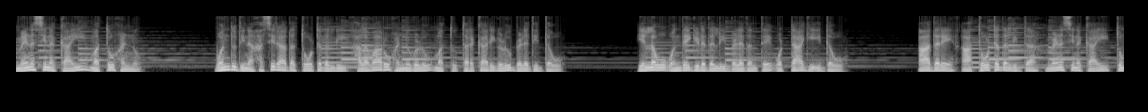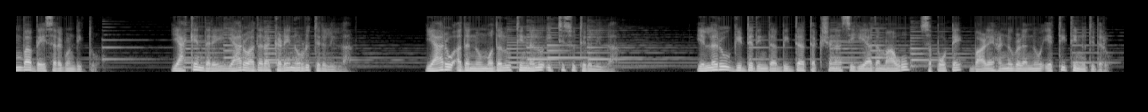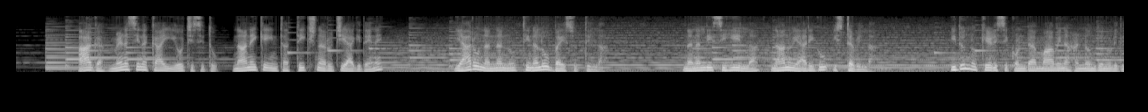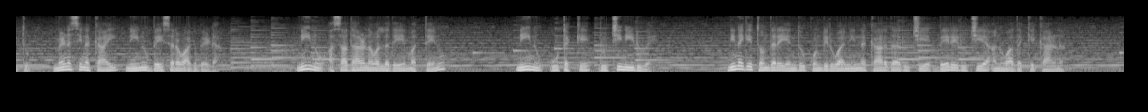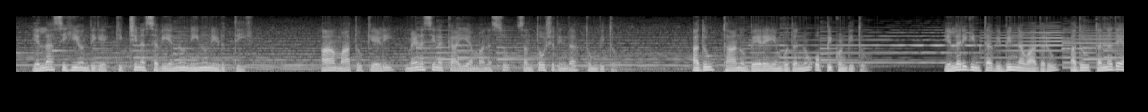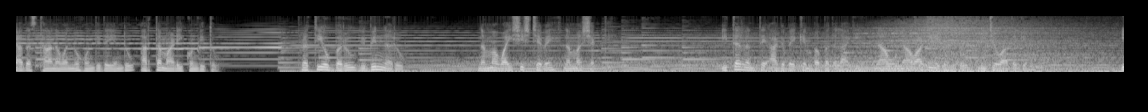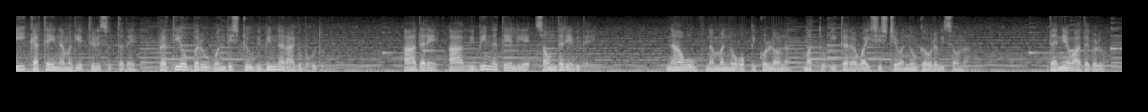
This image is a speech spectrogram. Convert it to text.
ಮೆಣಸಿನಕಾಯಿ ಮತ್ತು ಹಣ್ಣು. ಒಂದು ದಿನ ಹಸಿರಾದ ತೋಟದಲ್ಲಿ ಹಲವಾರು ಹಣ್ಣುಗಳು ಮತ್ತು ತರಕಾರಿಗಳು ಬೆಳೆದಿದ್ದವು. ಎಲ್ಲವೂ ಒಂದೇ ಗಿಡದಲ್ಲಿ ಬೆಳೆದಂತೆ ಒಟ್ಟಾಗಿ ಇದ್ದವು. ಆದರೆ ಆ ತೋಟದಲ್ಲಿದ್ದ ಮೆಣಸಿನಕಾಯಿ ತುಂಬಾ ಬೇಸರಗೊಂಡಿತ್ತು. ಯಾಕೆಂದರೆ ಯಾರು ಅದರ ಕಡೆ ನೋಡುತ್ತಿರಲಿಲ್ಲ. ಯಾರು ಅದನ್ನು ಮೊದಲು ತಿನ್ನಲು ಇಚ್ಛಿಸುತ್ತಿರಲಿಲ್ಲ. ಎಲ್ಲರೂ ಗಿಡ್ಡದಿಂದ ಬಿದ್ದ ತಕ್ಷಣ ಸಿಹಿಯಾದ ಮಾವು, ಸಪೋಟೆ, ಬಾಳೆಹಣ್ಣುಗಳನ್ನು ಎತ್ತಿ ತಿನ್ನುತ್ತಿದ್ದರು. ಆಗ ಮೆಣಸಿನಕಾಯಿ ಯೋಚಿಸಿತು, ನಾನೇಕೆ ಇಂಥ ತೀಕ್ಷ್ಣ ರುಚಿಯಾಗಿದ್ದೇನೆ? ಯಾರೂ ನನ್ನನ್ನು ತಿನ್ನಲೂ ಬಯಸುತ್ತಿಲ್ಲ. ನನ್ನಲ್ಲಿ ಸಿಹಿಯಿಲ್ಲ ನಾನು ಯಾರಿಗೂ ಇಷ್ಟವಿಲ್ಲ. ಇದನ್ನು ಕೇಳಿಸಿಕೊಂಡ ಮಾವಿನ ಹಣ್ಣೊಂದು ನುಡಿದಿತು, ಮೆಣಸಿನಕಾಯಿ ನೀನು ಬೇಸರವಾಗಬೇಡ. ನೀನು ಅಸಾಧಾರಣವಲ್ಲದೆಯೇ ಮತ್ತೇನು? ನೀನು ಊಟಕ್ಕೆ ರುಚಿ ನೀಡುವೆ. ನಿನಗೆ ತೊಂದರೆ ಎಂದು ಕೊಂಡಿರುವ ನಿನ್ನ ಕಾರದ ರುಚಿಯೇ ಬೇರೆ ರುಚಿಯ ಅನುವಾದಕ್ಕೆ ಕಾರಣ. ಎಲ್ಲ ಸಿಹಿಯೊಂದಿಗೆ ಕಿಚ್ಚಿನ ಸವಿಯನ್ನು ನೀನು ನೀಡುತ್ತೀ. ಆ ಮಾತು ಕೇಳಿ ಮೆಣಸಿನಕಾಯಿಯ ಮನಸ್ಸು ಸಂತೋಷದಿಂದ ತುಂಬಿತು. ಅದು ತಾನು ಬೇರೆ ಎಂಬುದನ್ನು ಒಪ್ಪಿಕೊಂಡಿತು. ಎಲ್ಲರಿಗಿಂತ ವಿಭಿನ್ನವಾದರೂ ಅದು ತನ್ನದೇ ಆದ ಸ್ಥಾನವನ್ನು ಹೊಂದಿದೆ ಎಂದು ಅರ್ಥ ಮಾಡಿಕೊಂಡಿತು ಪ್ರತಿಯೊಬ್ಬರೂ ವಿಭಿನ್ನರು. ನಮ್ಮ ವೈಶಿಷ್ಟ್ಯವೇ ನಮ್ಮ ಶಕ್ತಿ. ಇತರರಂತೆ ಆಗಬೇಕೆಂಬ ಬದಲಾಗಿ ನಾವು ನಾವಾಗಿ ಇರುವುದು ನಿಜವಾದ ಗೆಲುವು. ಈ ಕಥೆ ನಮಗೆ ತಿಳಿಸುತ್ತದೆ, ಪ್ರತಿಯೊಬ್ಬರೂ ಒಂದಿಷ್ಟು ವಿಭಿನ್ನರಾಗಬಹುದು. ಆದರೆ ಆ ವಿಭಿನ್ನತೆಯಲ್ಲಿಯೇ ಸೌಂದರ್ಯವಿದೆ. ನಾವು ನಮ್ಮನ್ನು ಒಪ್ಪಿಕೊಳ್ಳೋಣ ಮತ್ತು ಇತರ ವೈಶಿಷ್ಟ್ಯವನ್ನು ಗೌರವಿಸೋಣ. ಧನ್ಯವಾದಗಳು.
